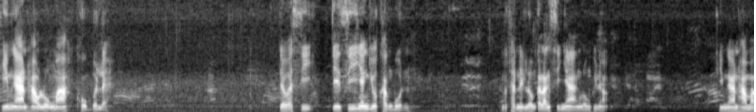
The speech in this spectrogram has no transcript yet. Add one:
ทีมงานเฮาลงมาครบเบิดแหละแต่ว่าสีเจสียังอยู่ข้างบนบ่ทันในลงกำลังสิย่างลงพี่น้องทีมงานเฮามา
